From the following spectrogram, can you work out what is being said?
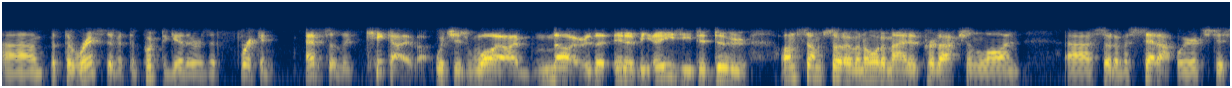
um, but the rest of it to put together is a freaking absolutely kick over, which is why I know that it'd be easy to do on some sort of an automated production line, uh, sort of a setup where it's just,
